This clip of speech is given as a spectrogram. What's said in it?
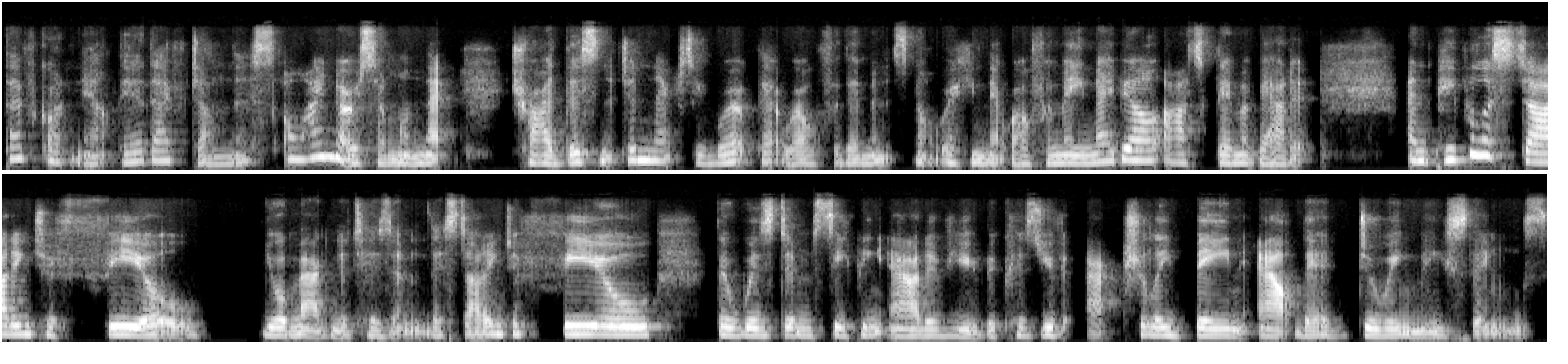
they've gotten out there, they've done this. Oh, I know someone that tried this and it didn't actually work that well for them and it's not working that well for me. Maybe I'll ask them about it. And people are starting to feel your magnetism. They're starting to feel the wisdom seeping out of you because you've actually been out there doing these things.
